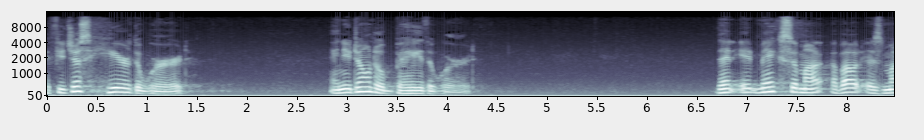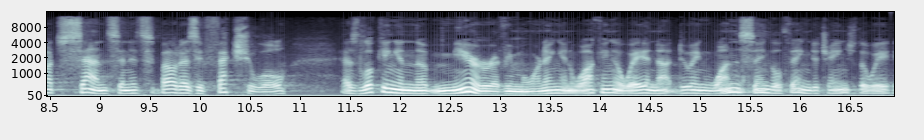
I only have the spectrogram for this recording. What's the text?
If you just hear the word and you don't obey the word, then it makes about as much sense and it's about as effectual as looking in the mirror every morning and walking away and not doing one single thing to change the way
